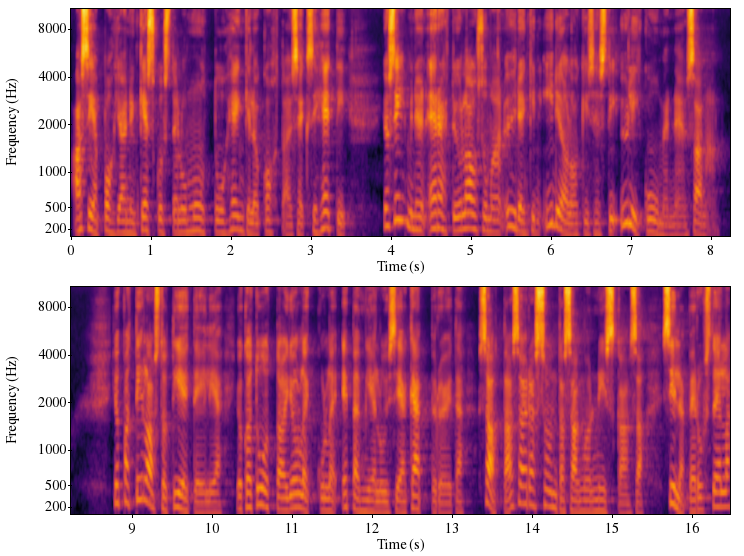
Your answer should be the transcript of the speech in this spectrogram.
Asiapohjainen keskustelu muuttuu henkilökohtaiseksi heti, jos ihminen erehtyy lausumaan yhdenkin ideologisesti ylikuumenneen sanan. Jopa tilastotieteilijä, joka tuottaa jollekulle epämieluisia käppyröitä, saattaa saada sontasangon niskaansa sillä perusteella,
